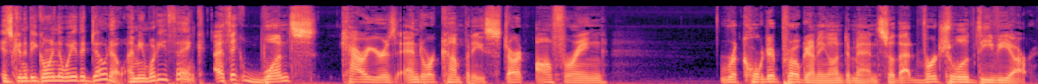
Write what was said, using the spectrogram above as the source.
is going to be going the way of the dodo? I mean what do you think? I think once carriers and or companies start offering recorded programming on demand, so that virtual DVR,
